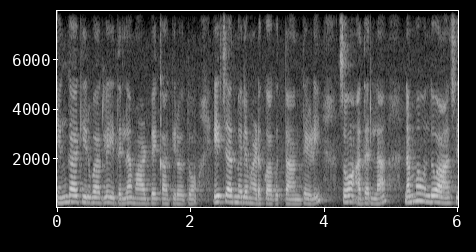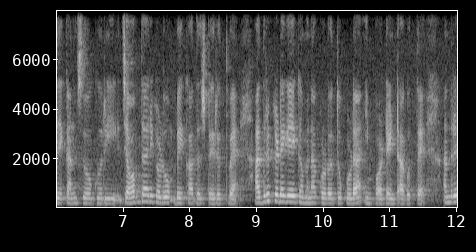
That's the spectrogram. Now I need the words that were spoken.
ಹೆಂಗಾಗಿರುವಾಗಲೇ ಇದೆಲ್ಲ ಮಾಡಬೇಕಾಗಿರೋದು ಏಜ್ ಆದಮೇಲೆ ಮಾಡೋಕ್ಕಾಗುತ್ತಾ ಅಂತೇಳಿ. ಸೊ ಅದಲ್ಲ ನಮ್ಮ ಒಂದು ಆಸೆ, ಕನಸು, ಗುರಿ, ಜವಾಬ್ದಾರಿಗಳು ಬೇಕಾದಷ್ಟು ಇರುತ್ತವೆ ಅದ್ರ ಕಡೆಗೆ ಗಮನ ಕೊಡೋದು ಕೂಡ ಇಂಪಾರ್ಟೆಂಟ್ ಆಗುತ್ತೆ. ಅಂದರೆ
